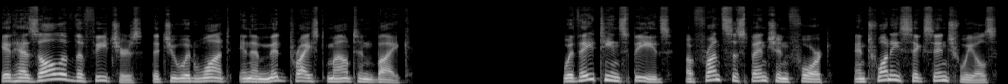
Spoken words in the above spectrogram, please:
It has all of the features that you would want in a mid priced mountain bike. With 18 speeds, a front suspension fork, and 26 inch wheels,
